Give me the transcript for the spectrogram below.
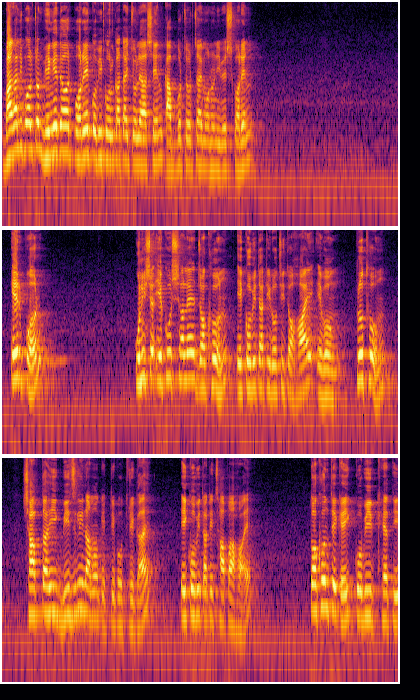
বাঙালি পল্টন ভেঙে দেওয়ার পরে কবি কলকাতায় চলে আসেন, কাব্যচর্চায় মনোনিবেশ করেন। এরপর উনিশশো একুশ সালে যখন এই কবিতাটি রচিত হয় এবং প্রথম সাপ্তাহিক বিজলি নামক একটি পত্রিকায় এই কবিতাটি ছাপা হয়। তখন থেকেই কবির খ্যাতি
